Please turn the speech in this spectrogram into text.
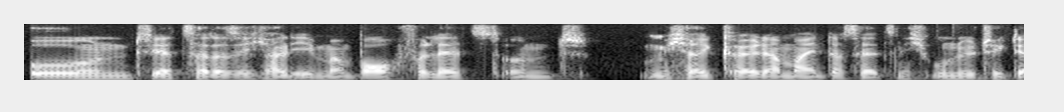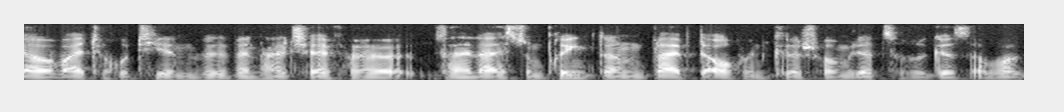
Und jetzt hat er sich halt eben am Bauch verletzt und Michael Kölner meint, dass er jetzt nicht unnötig da weiter rotieren will. Wenn halt Schäfer seine Leistung bringt, dann bleibt er auch, wenn Kirschbaum wieder zurück ist. Aber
